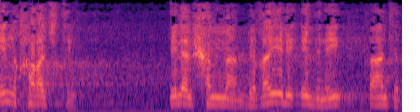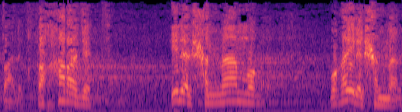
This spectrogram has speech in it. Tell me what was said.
إن خرجت إلى الحمام بغير إذني فأنت طالق. فخرجت إلى الحمام وغير الحمام.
